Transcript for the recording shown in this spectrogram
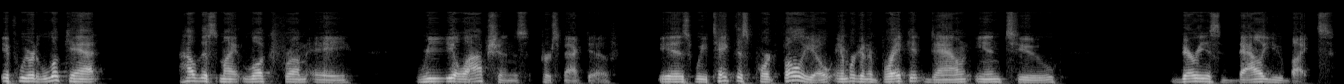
if we were to look at how this might look from a real options perspective, is we take this portfolio and we're going to break it down into various value bites.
